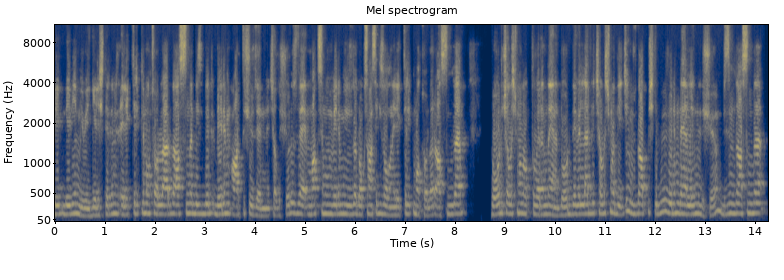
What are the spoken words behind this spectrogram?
dediğim gibi geliştirdiğimiz elektrikli motorlarda aslında biz bir verim artışı üzerine çalışıyoruz ve maksimum verimi %98 olan elektrik motorları aslında doğru çalışma noktalarında yani doğru devirlerde çalışmadığı için %60 gibi bir verim değerlerine düşüyor. Bizim de aslında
